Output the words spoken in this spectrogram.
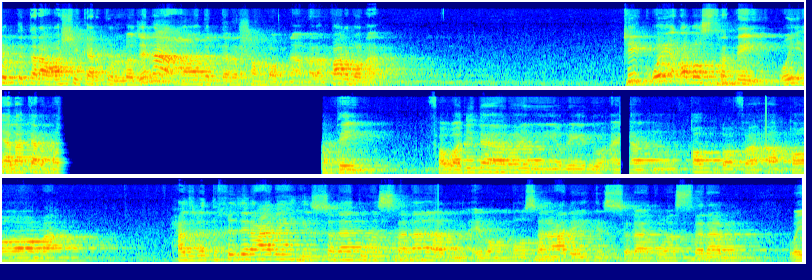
করতে তারা অস্বীকার করল যে, না, আমাদের দ্বারা সম্ভব না, আমরা পারব না। ঠিক ওই অবস্থাতেই, ওই এলাকার মধ্যেই এবং মোসা ওই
